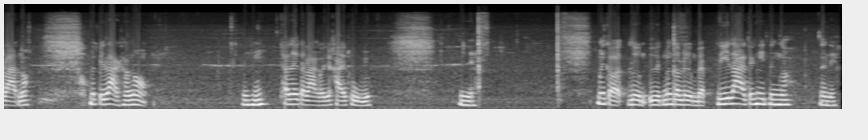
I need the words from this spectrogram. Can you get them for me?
ตลาดเนาะมันเป็นร้านข้างนอก อือหือถ้าในตลาดก็จะขายถูกอยู่นี่เนี่ยมันก็เริ่มอืดมันก็เริ่มแบบลีลาจักนิดนึงเนาะนั่นเอง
